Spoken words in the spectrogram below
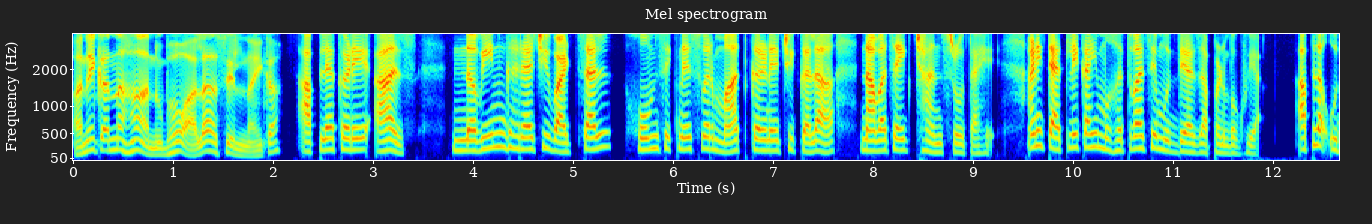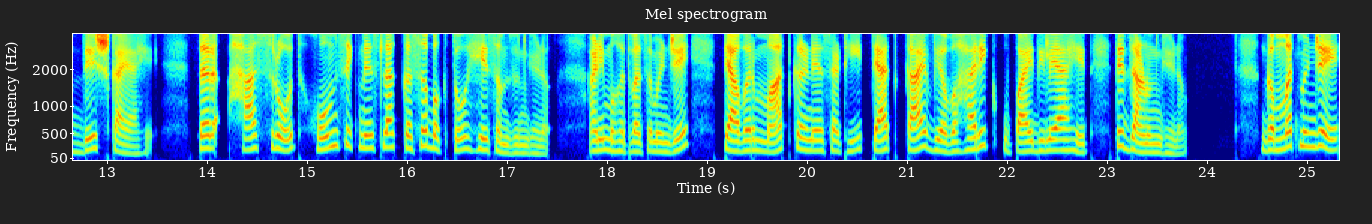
अनेकांना हा अनुभव आला असेल नाही का? आपल्याकडे आज नवीन घराची वाटचाल होम सिकनेसवर मात करण्याची कला नावाचा एक छान स्रोत आहे. आणि त्यातले काही महत्त्वाचे मुद्दे आज आपण बघूया. आपला उद्देश काय आहे? तर हा स्रोत होम सिकनेसला कसं बघतो हे समजून घेणं. आणि महत्वाचं म्हणजे त्यावर मात करण्यासाठी त्यात काय व्यावहारिक उपाय दिले आहेत ते जाणून घेणं. गंमत म्हणजे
